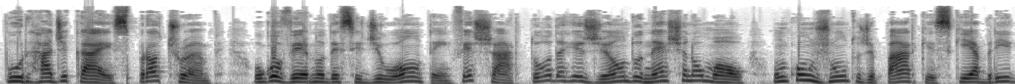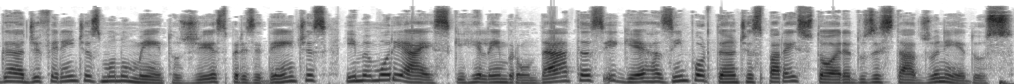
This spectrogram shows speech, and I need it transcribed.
por radicais pró-Trump. O governo decidiu ontem fechar toda a região do National Mall, um conjunto de parques que abriga diferentes monumentos de ex-presidentes e memoriais que relembram datas e guerras importantes para a história dos Estados Unidos. Unidos.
